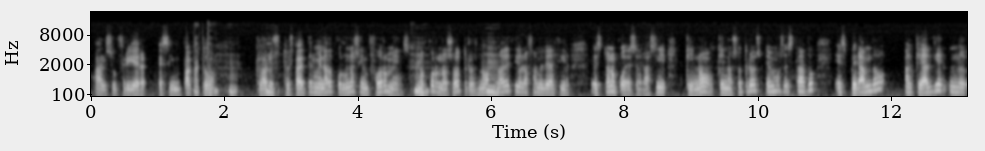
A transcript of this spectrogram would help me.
al sufrir ese impacto. Pacto. Claro, Mm. esto está determinado por unos informes, no Mm. por nosotros. No, Mm. no ha decidido la familia decir, esto no puede ser así, que no, que nosotros hemos estado esperando a que alguien nos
